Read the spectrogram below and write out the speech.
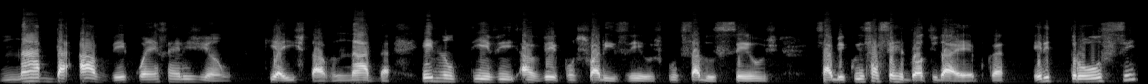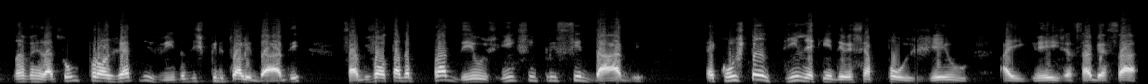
nada a ver com essa religião que aí estava, nada. Ele não teve a ver com os fariseus, com os saduceus, sabe, com os sacerdotes da época. Ele trouxe, na verdade, foi um projeto de vida, de espiritualidade, sabe, voltada para Deus, em simplicidade. É Constantino é quem deu esse apogeu à igreja, sabe, essa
